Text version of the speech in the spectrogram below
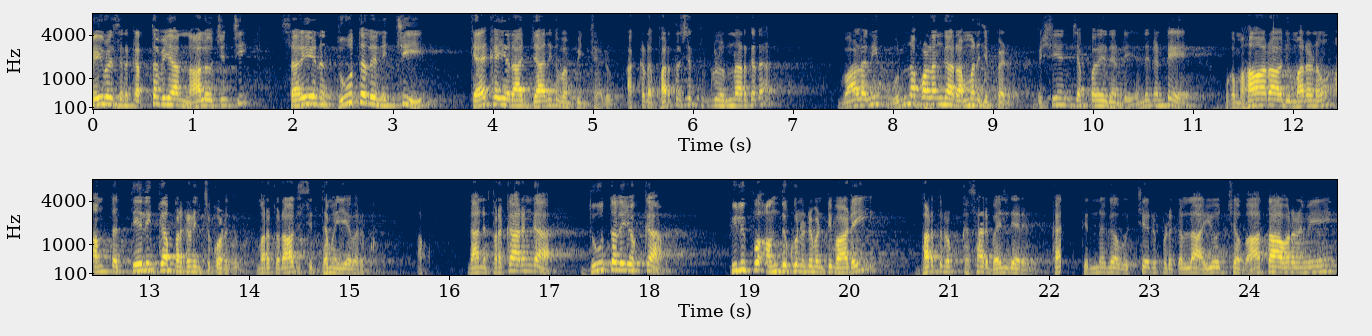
చేయవలసిన కర్తవ్యాన్ని ఆలోచించి సరైన దూతలనిచ్చి కేకయ్య రాజ్యానికి పంపించాడు. అక్కడ భరత శత్రుఘ్నులు ఉన్నారు కదా. వాళ్ళని ఉన్నపళంగా రమ్మని చెప్పాడు. విషయం చెప్పలేదండి. ఎందుకంటే ఒక మహారాజు మరణం అంత తేలిగ్గా ప్రకటించకూడదు. మరొక రాజు సిద్ధమయ్యే వరకు. దాని ప్రకారంగా దూతల యొక్క పిలుపు అందుకున్నటువంటి వాడై భరతుడు ఒక్కసారి బయలుదేరాడు. కానీ తిన్నగా వచ్చేటప్పటికల్లా అయోధ్య వాతావరణమే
